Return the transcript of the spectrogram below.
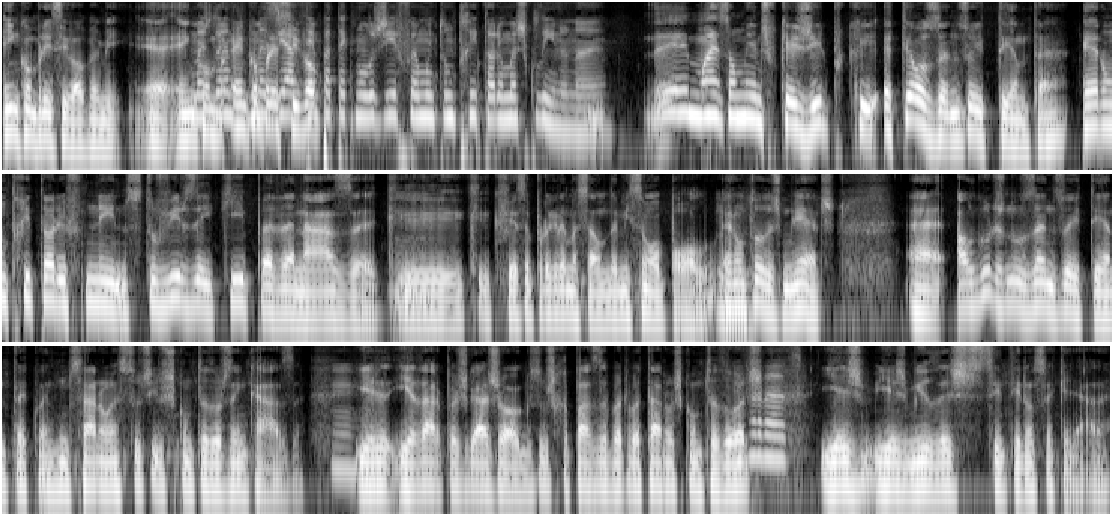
é incompreensível para mim. É, é, mas durante é incompreensível. tempo a tecnologia foi muito um território masculino, não é? É mais ou menos, porque é giro, porque até aos anos 80 era um território feminino. Se tu vires a equipa da NASA que, que, que fez a programação da missão Apollo, eram todas mulheres. Ah, alguns nos anos 80, quando começaram a surgir os computadores em casa e, a, e a dar para jogar jogos, os rapazes abarbataram os É computadores verdade, e, as, e as miúdas sentiram-se acanhadas.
